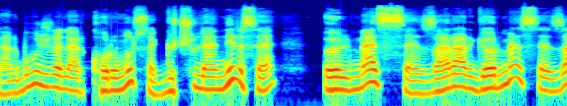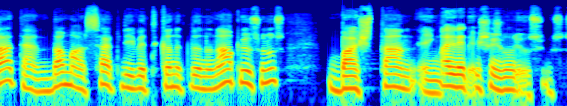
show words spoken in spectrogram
Yani bu hücreler korunursa, güçlenirse, ölmezse, zarar görmezse zaten damar sertliği ve tıkanıklığını ne yapıyorsunuz? Baştan engellemiş oluyorsunuz.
